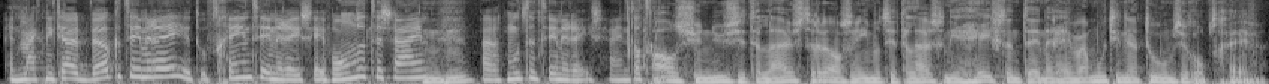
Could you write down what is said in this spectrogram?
het maakt niet uit welke Teneré. Het hoeft geen Teneré 700 te zijn, Mhm. maar het moet een Teneré zijn. Dat Als je nu zit te luisteren, als er iemand zit te luisteren die heeft een Tenere, waar moet hij naartoe om zich op te geven?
